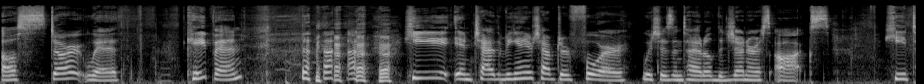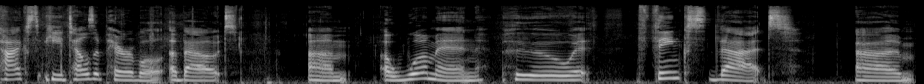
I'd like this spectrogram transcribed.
I'll start with Capon. he in cha- the beginning of chapter four, which is entitled "The Generous Ox," he talks. He tells a parable about um, a woman who thinks that um,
